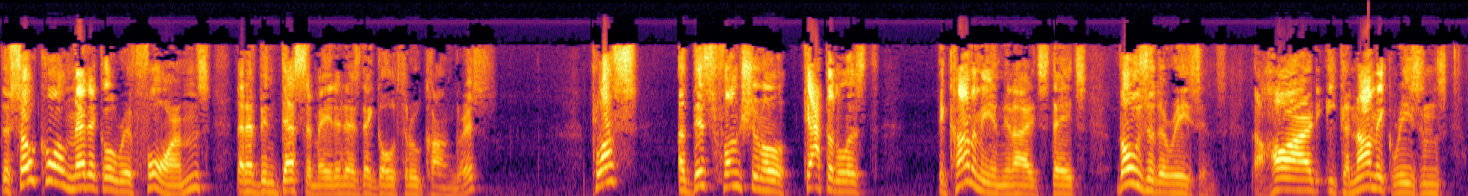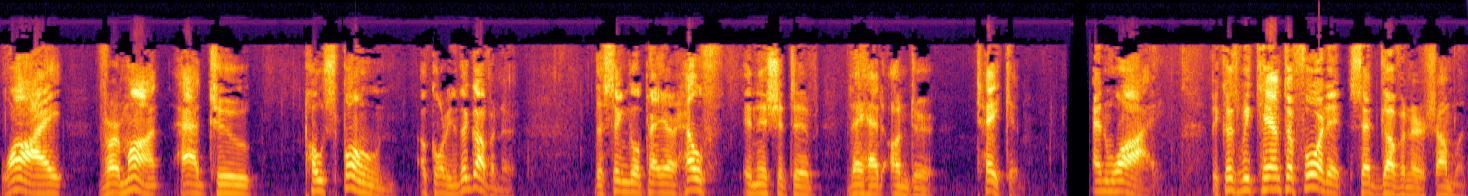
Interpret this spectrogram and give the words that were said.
the so-called medical reforms that have been decimated as they go through Congress, plus a dysfunctional capitalist economy in the United States, those are the reasons, the hard economic reasons why Vermont had to postpone, according to the governor, the single payer health initiative they had undertaken. And why? Because we can't afford it, said Governor Shumlin.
